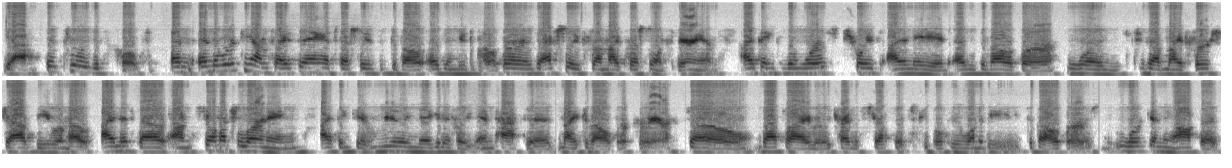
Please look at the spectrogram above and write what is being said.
yeah, it's really difficult. And and the working on site thing, especially as a develop as a new developer, is actually from my personal experience. I think the worst choice I made as a developer was to have my first job be remote. I missed out on so much learning. I think it really negatively impacted my developer career. So that's why I really try to stress it to people who want to be developers. Work in the office,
